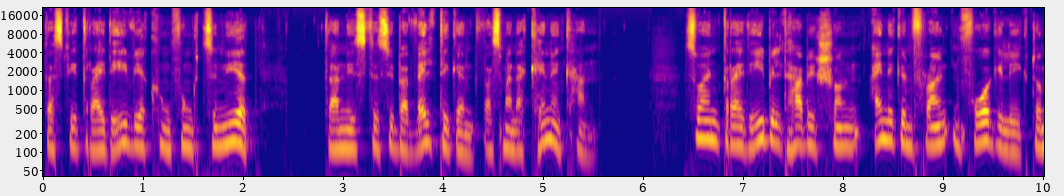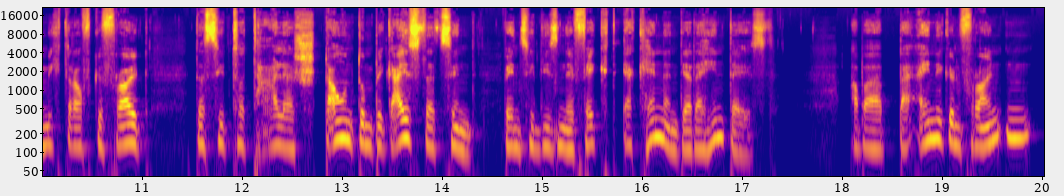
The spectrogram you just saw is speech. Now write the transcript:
dass die 3D-Wirkung funktioniert, dann ist es überwältigend, was man erkennen kann. So ein 3D-Bild habe ich schon einigen Freunden vorgelegt und mich darauf gefreut, dass sie total erstaunt und begeistert sind, wenn sie diesen Effekt erkennen, der dahinter ist. Aber bei einigen Freunden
